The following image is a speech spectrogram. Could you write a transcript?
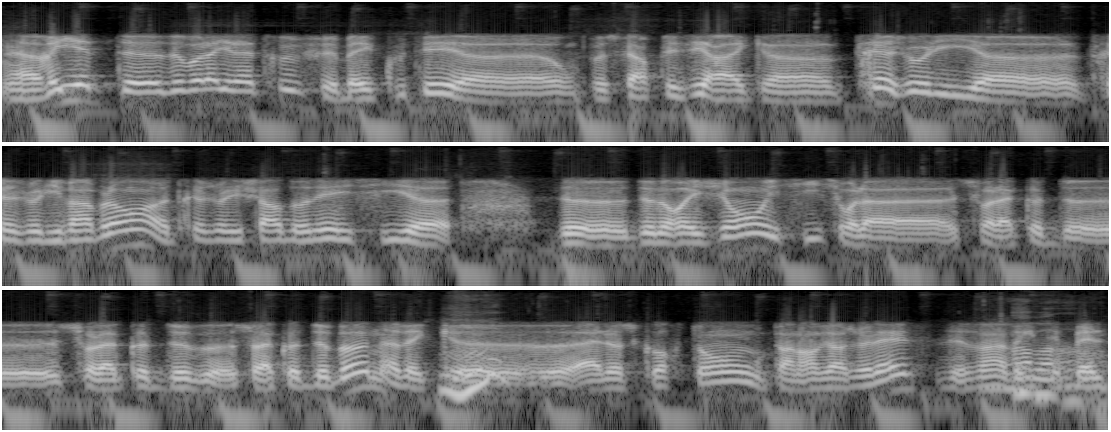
Rillette euh, de volaille à la truffe. Eh ben, écoutez, euh, on peut se faire plaisir avec un très joli, euh, très joli vin blanc, un très joli chardonnay ici euh, de, de nos régions, ici sur la sur la côte de sur la côte de sur la côte de Bonne, avec euh, Alos Corton ou Parlant Vergelès, des vins avec bah. des belles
